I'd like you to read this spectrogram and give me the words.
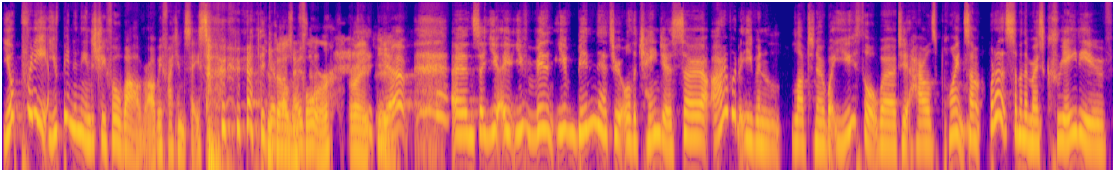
you're pretty. You've been in the industry for a while, Rob, if I can say so. I think 2004, right? Yeah. Yep. And so you you've been you've been there through all the changes. So I would even love to know what you thought were to Harold's point. Some what are some of the most creative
